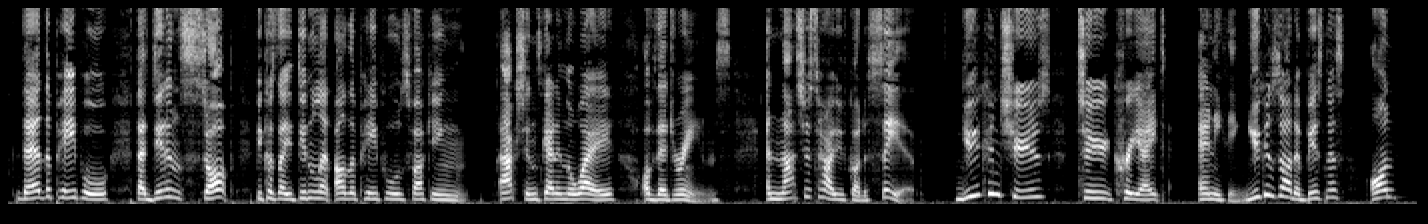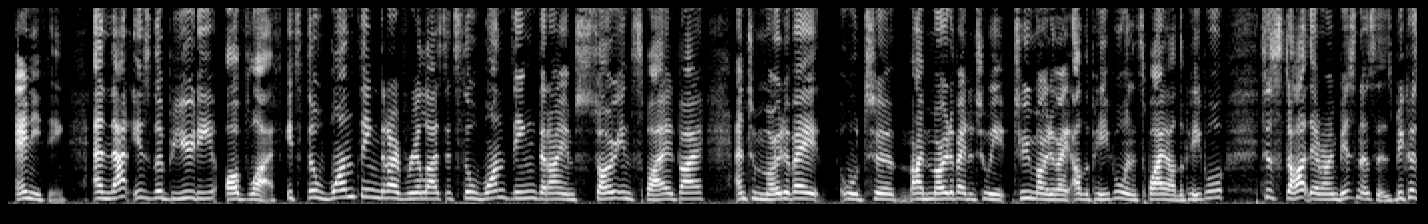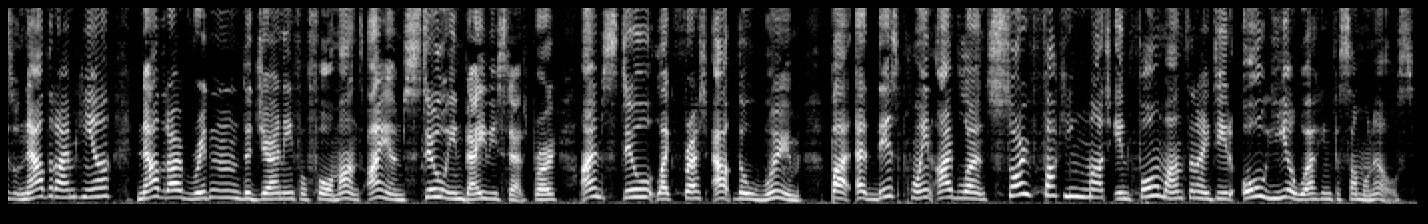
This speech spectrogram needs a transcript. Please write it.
They're the people that didn't stop because they didn't let other people's fucking actions get in the way of their dreams. And that's just how you've got to see it. You can choose to create anything. You can start a business on anything. And that is the beauty of life. It's the one thing that I've realized, it's the one thing that I am so inspired by and to motivate or to I'm motivated to to motivate other people and inspire other people to start their own businesses because now that I'm here, now that I've ridden the journey for 4 months, I am still in baby steps, bro. I'm still like fresh out the womb. But at this point, I've learned so fucking much in 4 months than I did all year working for someone else.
